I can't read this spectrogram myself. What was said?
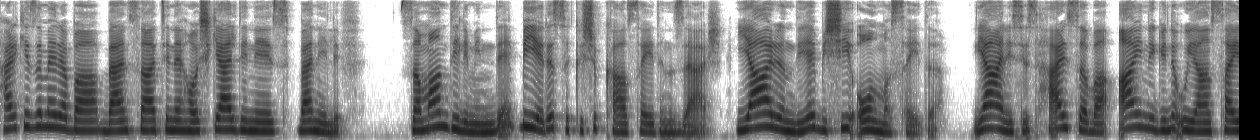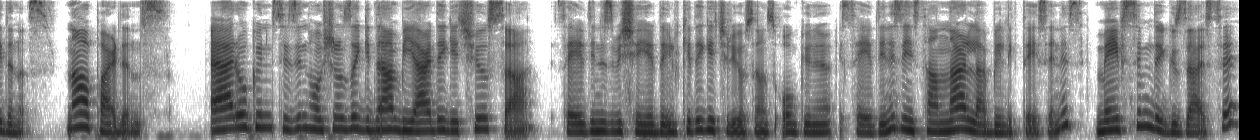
Herkese merhaba, ben Saatine hoş geldiniz. Ben Elif. Zaman diliminde bir yere sıkışıp kalsaydınız eğer, yarın diye bir şey olmasaydı. Yani siz her sabah aynı güne uyansaydınız, ne yapardınız? Eğer o gün sizin hoşunuza giden bir yerde geçiyorsa sevdiğiniz bir şehirde, ülkede geçiriyorsanız o günü, sevdiğiniz insanlarla birlikteyseniz, mevsim de güzelse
